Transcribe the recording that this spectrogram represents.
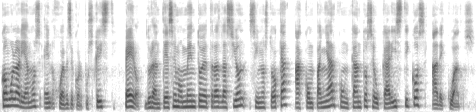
como lo haríamos en jueves de Corpus Christi. Pero durante ese momento de traslación sí nos toca acompañar con cantos eucarísticos adecuados.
